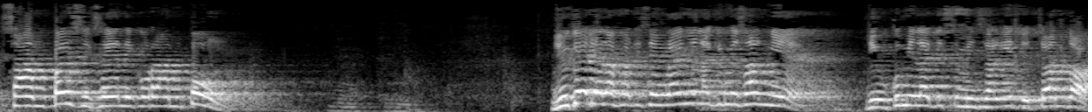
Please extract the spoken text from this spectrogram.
sampai siksa niku rampung. Juga dalam hadis yang lainnya lagi misalnya dihukumi lagi semisal itu. Contoh,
